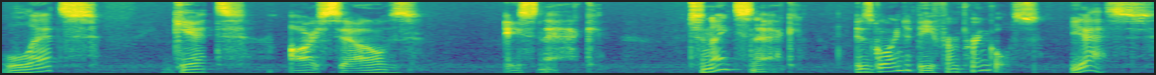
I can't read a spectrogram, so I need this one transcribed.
let's get ourselves a snack. Tonight's snack is going to be from Pringles. Yes,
